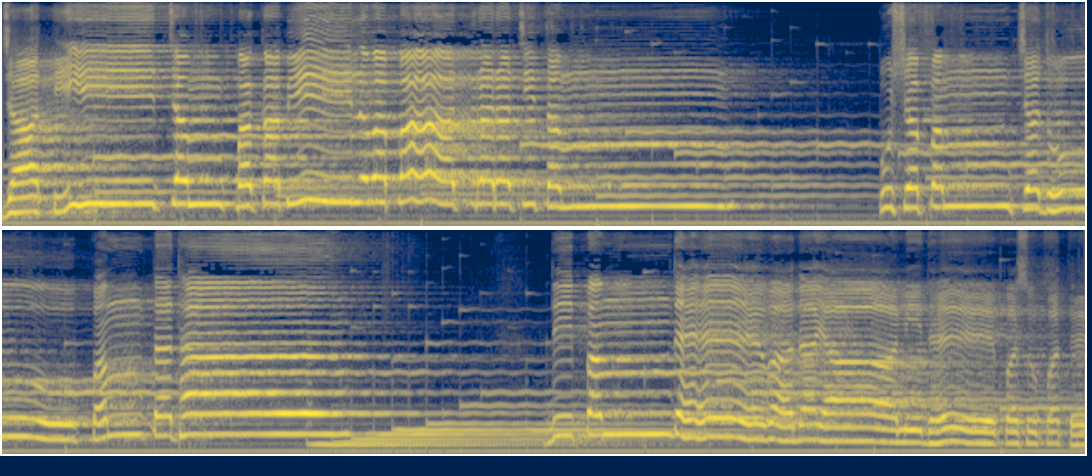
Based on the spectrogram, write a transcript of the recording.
जातीचम्पकबिल्वपात्ररचितम् पुष्पं च धूपं तथा दीपं देवदयानिधे पशुपते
